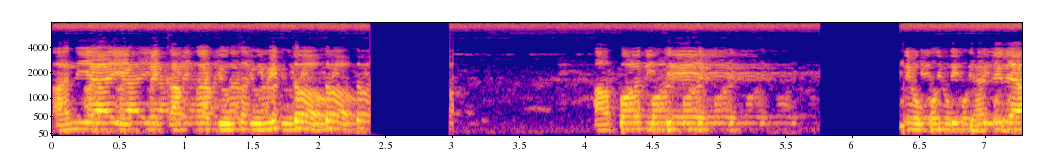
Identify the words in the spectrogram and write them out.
आणि या एकमेकांना कामगार दिवसानिमित्त आपण इथे उपस्थित झालेल्या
